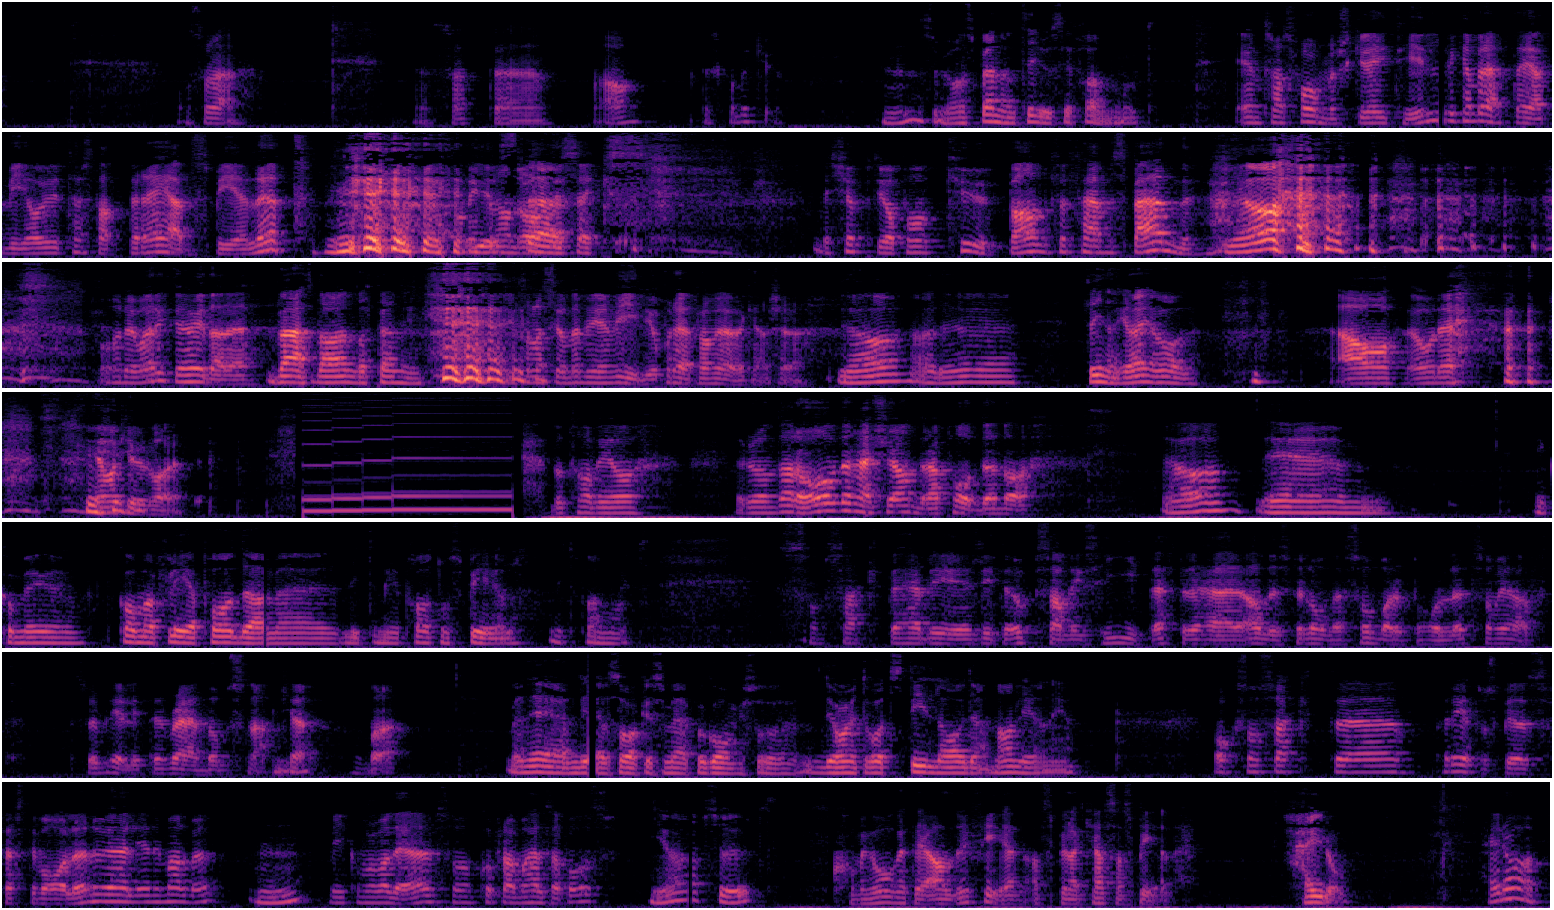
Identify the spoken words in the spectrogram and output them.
Och sådär. Så att, eh, ja. Det ska bli kul. Mm, så vi har en spännande tid att se fram emot. En Transformers-grej till vi kan berätta är att vi har ju testat brädspelet. Från Just det. 1986. Det köpte jag på Kupan för fem spänn. Ja, det var en riktig höjdare. värt varandra penning. Vi får se om det blir en video på det framöver kanske. ja, ja, det är fina grejer var det. Ja, jo det, det var kul var det. Då tar vi och rundar av den här 22 podden då. Ja, eh, det kommer ju komma fler poddar med lite mer prat om spel lite framåt. Som sagt, det här blir ett lite uppsamlingshit efter det här alldeles för långa sommaruppehållet som vi har haft. Så det blir lite random snack här. Bara. Men det är en del saker som är på gång så det har inte varit stilla av den anledningen. Och som sagt, eh, Retrospelsfestivalen nu i helgen i Malmö. Mm. Vi kommer att vara där, så gå fram och hälsa på oss. Ja, absolut. Kom ihåg att det är aldrig fel att spela kassaspel. Hej då. Hej då!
